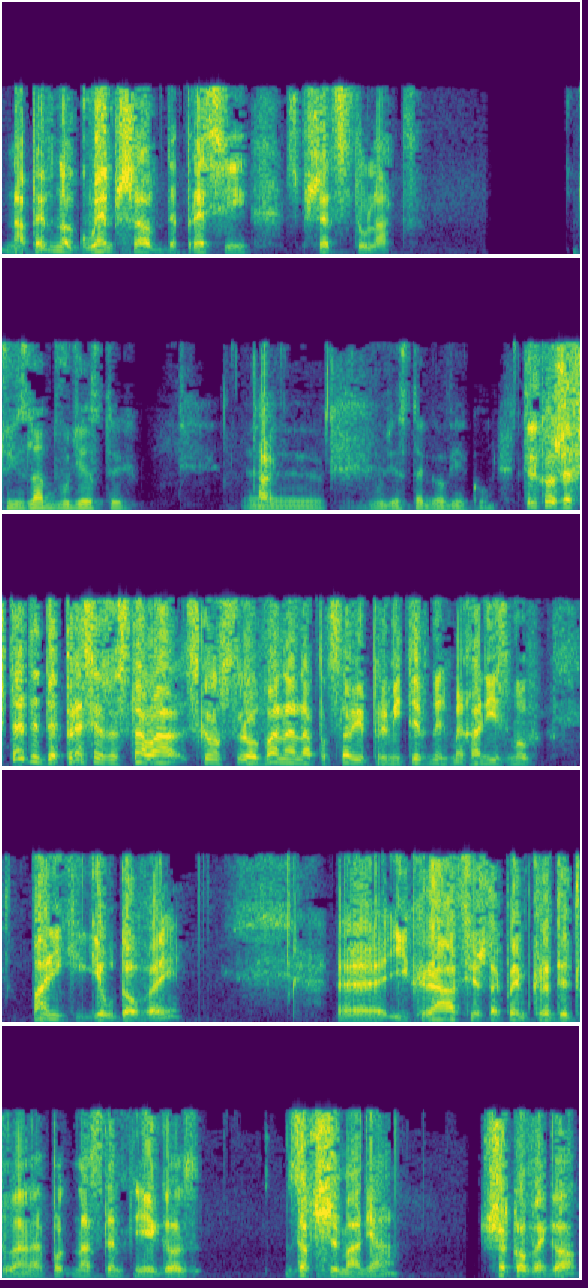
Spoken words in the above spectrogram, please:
Na pewno głębsza od depresji sprzed 100 lat. Czyli z lat 20. E, tak. XX wieku. Tylko, że wtedy depresja została skonstruowana na podstawie prymitywnych mechanizmów paniki giełdowej e, i kreacji, że tak powiem, kredytu, a następnie jego zatrzymania szokowego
